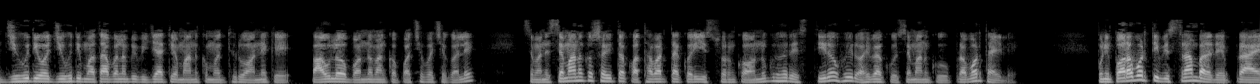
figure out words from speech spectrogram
ଜିହୁଦୀ ଓ ଜିହୁଦୀ ମତାବଲମ୍ବୀ ବିଜାତୀୟମାନଙ୍କ ମଧ୍ୟରୁ ଅନେକ ପାଉଲ ଓ ବନବାଙ୍କ ପଛେ ପଛେ ଗଲେ। ସେମାନେ ସେମାନଙ୍କ ସହିତ କଥାବାର୍ତ୍ତା କରି ଈଶ୍ୱରଙ୍କ ଅନୁଗ୍ରହରେ ସ୍ଥିର ହୋଇ ରହିବାକୁ ସେମାନଙ୍କୁ ପ୍ରବର୍ତ୍ତାଇଲେ। ପୁଣି ପରବର୍ତ୍ତୀ ବିଶ୍ରାମବାରରେ ପ୍ରାୟ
